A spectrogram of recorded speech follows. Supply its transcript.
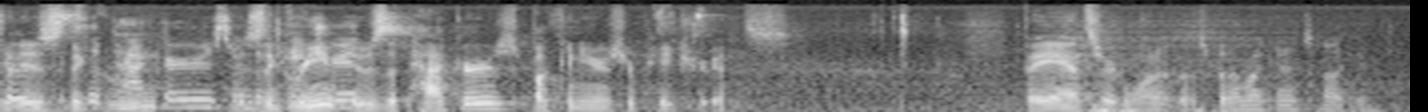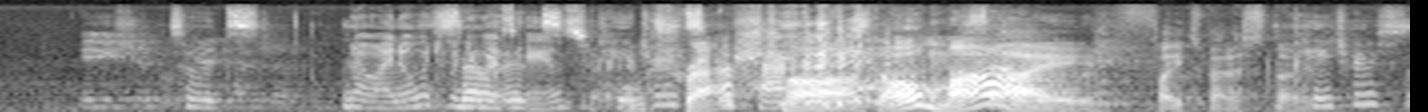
It is the, the green. Packers it or was the the green. It was the Packers, Buccaneers, or Patriots. They answered one of those, but I'm not going to tell you. Maybe you should. So it's no, I know which so one you guys answered. Oh, Patriots or trash talk. Oh my. Fight's about to start. Patriots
